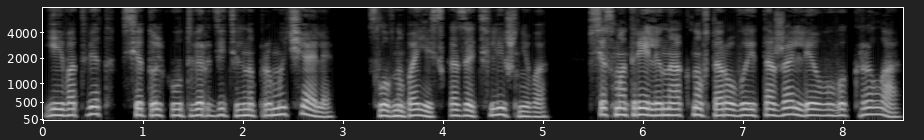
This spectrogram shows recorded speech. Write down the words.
Ей в ответ все только утвердительно промычали, словно боясь сказать лишнего. Все смотрели на окно второго этажа левого крыла,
